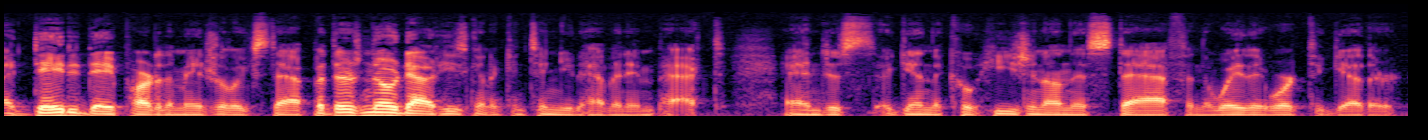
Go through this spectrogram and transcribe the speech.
a day to day part of the major league staff, but there's no doubt he's going to continue to have an impact. And just again, the cohesion on this staff and the way they work together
